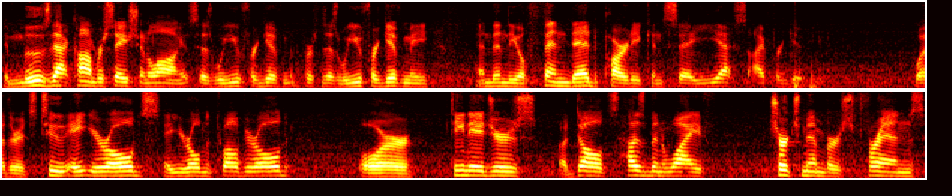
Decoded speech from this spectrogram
It moves that conversation along. It says, Will you forgive me? The person says, Will you forgive me? And then the offended party can say, Yes, I forgive you. Whether it's two eight year olds, eight year old and a 12 year old, or teenagers, adults, husband, wife, church members, friends,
